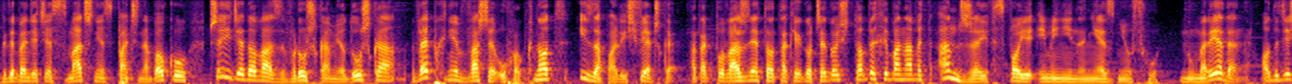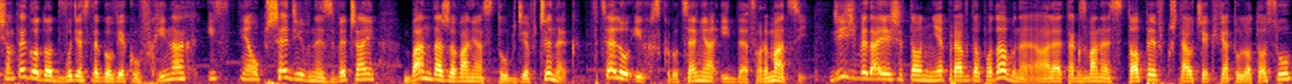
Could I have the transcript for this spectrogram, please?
gdy będziecie smacznie spać na boku, przyjdzie do was wróżka mioduszka, wepchnie w wasze ucho knot i zapali świeczkę. A tak poważnie to takiego czegoś to by chyba nawet Andrzej w swoje imieniny nie zniósł. Numer 1. Od X do XX wieku w Chinach istniał przedziwny zwyczaj bandażowania stóp dziewczynek w celu ich skrócenia i deformacji. Dziś wydaje się to nieprawdopodobne, ale tak zwane stopy w kształcie kwiatu lotosu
